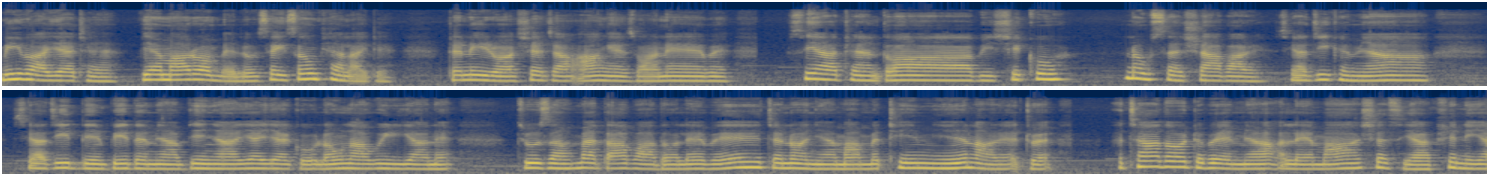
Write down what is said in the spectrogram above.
မိဘရက်ထံပြန်မတော့မယ်လို့စိတ်ဆုံးဖြတ်လိုက်တယ်တနေ့တော့ရှက်ကြောင်အားငယ်စွာနဲ့ပဲဆရာထံသွားပြီးရှ िख ိုးနှုတ်ဆက်ရှာပါတယ်ဆရာကြီးခမဆရာကြီးသင်ပေးတဲ့များပညာရရက်ကိုလုံလာဝိရိယနဲ့ ကြိုးစားမှတ်သားပါတော့လဲပဲကျွန်တော်ညံမှာမထင်မြင်လာတဲ့အတွက်အခြားသောတပည့်များအလယ်မှာရှက်စရာဖြစ်နေရ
